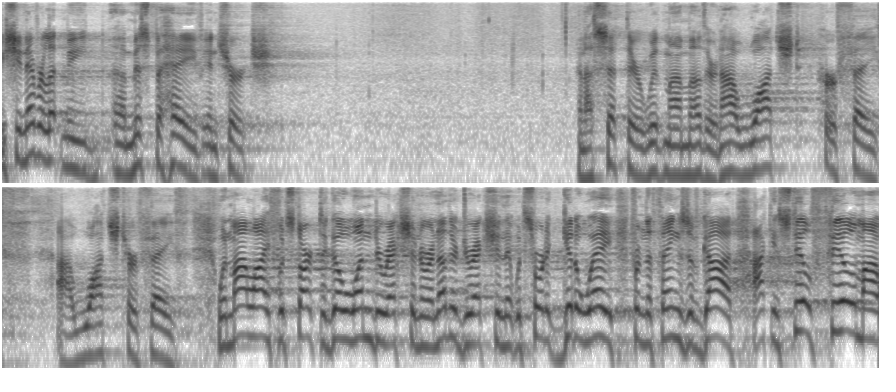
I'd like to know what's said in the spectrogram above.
she never let me uh, misbehave in church. And I sat there with my mother and I watched her faith I watched her faith. When my life would start to go one direction or another direction that would sort of get away from the things of God, I can still feel my,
